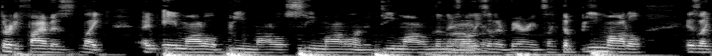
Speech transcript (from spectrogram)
thirty five is like an A model, a B model, C model, and a D model, and then there's Oh, all these other variants. Like the B model is like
